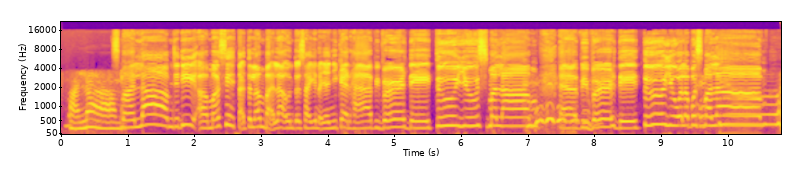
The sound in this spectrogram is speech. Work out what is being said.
Malam. Semalam Jadi uh, masih tak terlambat lah Untuk saya nak nyanyikan Happy birthday to you semalam Happy birthday to you Walaupun semalam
